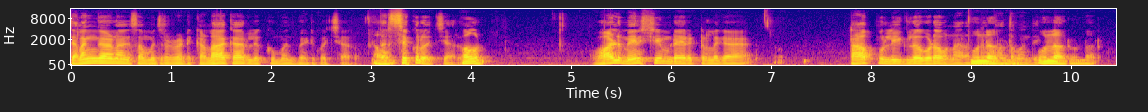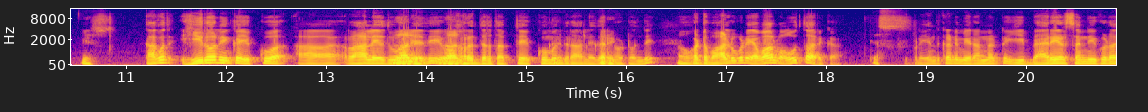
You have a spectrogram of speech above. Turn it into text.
తెలంగాణకు సంబంధించినటువంటి కళాకారులు ఎక్కువ మంది బయటకు వచ్చారు. దర్శకులు వచ్చారు. అవును. వాళ్ళు మెయిన్ స్ట్రీమ్ డైరెక్టర్లుగా టాప్ లీగ్లో కూడా ఉన్నారు ఉన్నారు కొంతమంది. ఉన్నారు ఉన్నారు. ఎస్ కాకపోతే హీరోలు ఇంకా ఎక్కువ రాలేదు అనేది ఒకరిద్దరు తప్పితే ఎక్కువ మంది రాలేదు అని ఒకటి ఉంది. బట్ వాళ్ళు కూడా ఎవాల్వ్ అవుతారు ఇక. ఇప్పుడు ఎందుకంటే మీరు అన్నట్టు ఈ బ్యారియర్స్ అన్నీ కూడా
